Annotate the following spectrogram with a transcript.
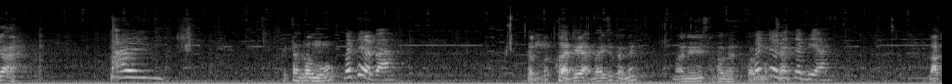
야 Ai, 그딴 거 뭐? bắt được bà tầm mà khỏe đi lại bay chứ còn đấy mà nếu không còn Bắt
